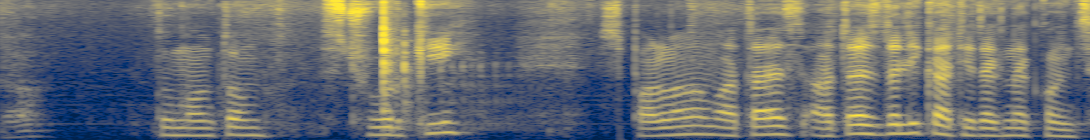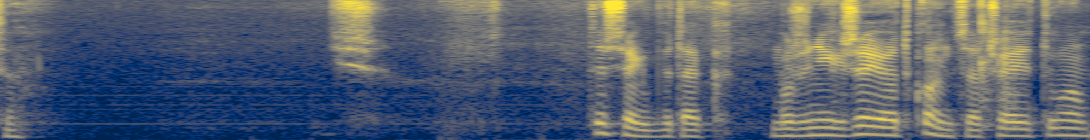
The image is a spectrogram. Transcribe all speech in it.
Co? Tu mam tą z czwórki spaloną, a ta jest, a ta jest delikatnie tak na końcu. Widzisz? Też jakby tak, może nie grzeje od końca, czy ja tu mam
